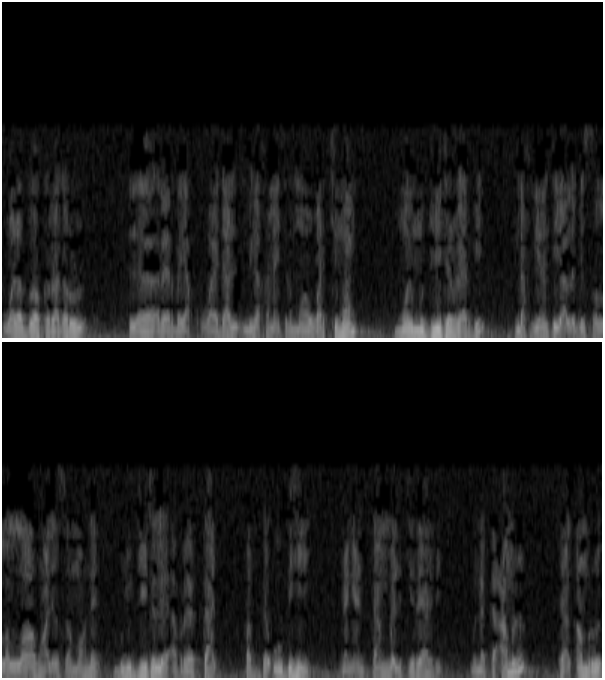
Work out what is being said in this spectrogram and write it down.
wala boog ragarul reer ba yàqu waaye daal li nga xamante ne moo war ci moom mooy mu jiital reer bi ndax yonente yàlla bi sallallahu alayhi wa sallam wax ne bu ñu jiitalee ab reer taaj fabda'u bihi na ngeen tàmbali ci reer bi mu nekk amr te al amr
